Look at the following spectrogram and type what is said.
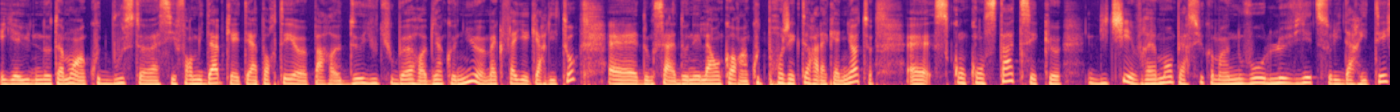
et il y a eu notamment un coup de boost assez formidable qui a été apporté euh, par euh, deux youtubeurs bien connus, euh, McFly et Carlito. donc ça a donné là encore un coup de projecteur à la cagnotte. ce qu'on constate, c'est que Litchi est vraiment perçu comme un nouveau levier de solidarité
